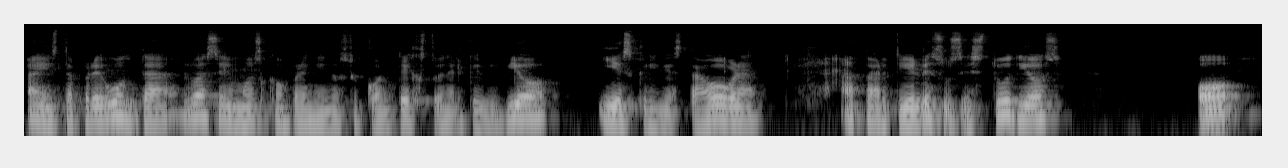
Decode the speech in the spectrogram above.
a esta pregunta, lo hacemos comprendiendo su contexto en el que vivió y escribió esta obra, a partir de sus estudios o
